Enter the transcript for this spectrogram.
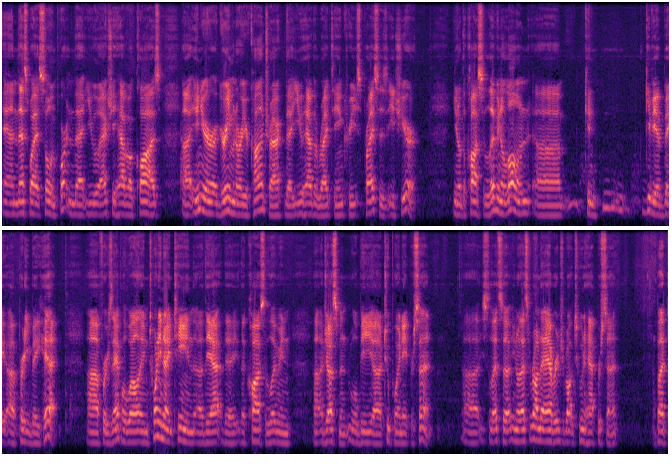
And that's why it's so important that you actually have a clause uh, in your agreement or your contract that you have the right to increase prices each year. You know, the cost of living alone uh, can give you a, big, a pretty big hit. Uh, for example, well, in 2019, uh, the, the, the cost of living uh, adjustment will be 2.8%. Uh, so that's, you know, that's around the average, about 2.5%. But,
